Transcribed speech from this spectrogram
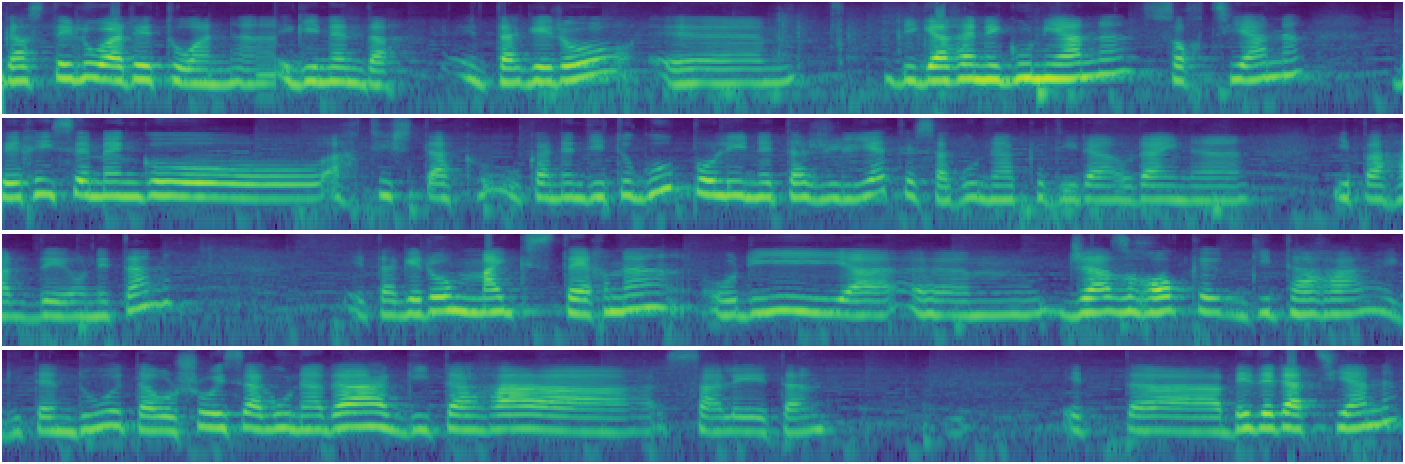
gaztelu aretoan eh, eginen da. Eta gero, e, bigarren egunean, sortzian, berri zemengo artistak ukanen ditugu, Pauline eta Juliet, ezagunak dira orain uh, iparalde honetan. Eta gero Mike Stern hori um, jazz rock gitarra egiten du, eta oso ezaguna da gitarra zaleetan eta bederatzean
